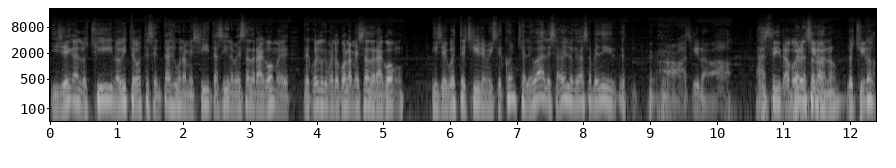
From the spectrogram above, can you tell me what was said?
Y llegan los chinos, ¿viste? Vos te sentás en una mesita así, la mesa dragón. Me, recuerdo que me tocó la mesa dragón. Y llegó este chino y me dice, concha, le vale, ¿sabés lo que vas a pedir? No, así no. Así no, porque los chinos, Venezolano. los chinos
